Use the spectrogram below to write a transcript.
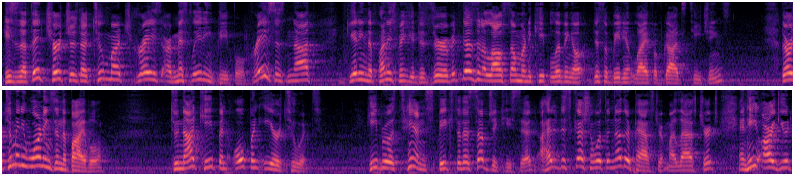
He says, I think churches that too much grace are misleading people. Grace is not getting the punishment you deserve, it doesn't allow someone to keep living a disobedient life of God's teachings. There are too many warnings in the Bible to not keep an open ear to it. Hebrews 10 speaks to the subject, he said. I had a discussion with another pastor at my last church, and he argued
